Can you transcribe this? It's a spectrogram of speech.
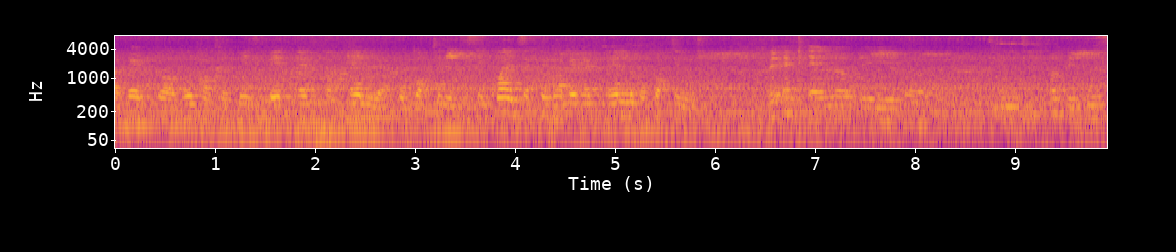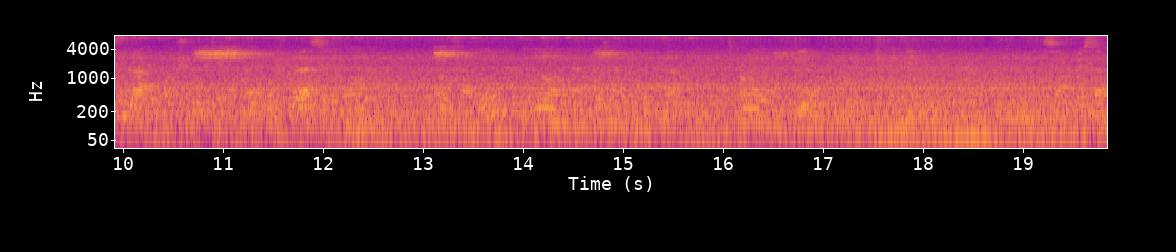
avec euh, votre entreprise BFL Opportunity. C'est quoi exactement BFL Opportunity BFL est euh, diminutif de Bofula Opportunity. Bofula, c'est le nom de notre famille, le nom de la famille Bofula. C'est quand même une ville. C'est un peu ça.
